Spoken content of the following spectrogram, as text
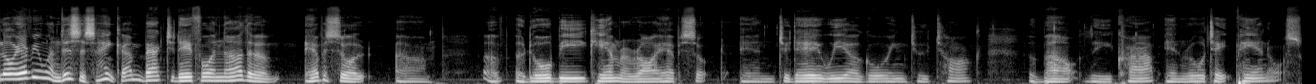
Hello, everyone. This is Hank. I'm back today for another episode um, of Adobe Camera Raw episode. And today we are going to talk about the crop and rotate panels.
